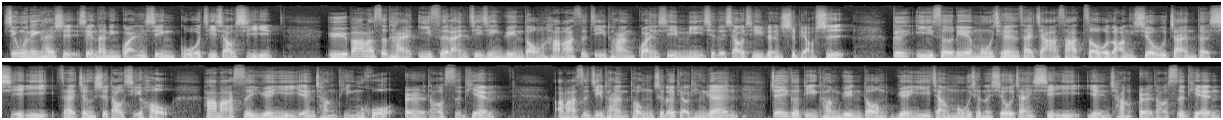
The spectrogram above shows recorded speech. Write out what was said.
新闻的一开始，先带您关心国际消息。与巴勒斯坦伊斯兰激进运动哈马斯集团关系密切的消息人士表示，跟以色列目前在加萨走廊休战的协议在正式到期后，哈马斯愿意延长停火二到四天。哈马斯集团通知了调停人，这个抵抗运动愿意将目前的休战协议延长二到四天，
